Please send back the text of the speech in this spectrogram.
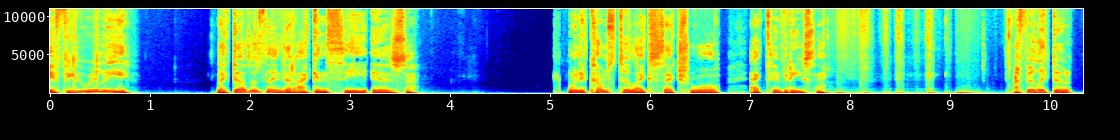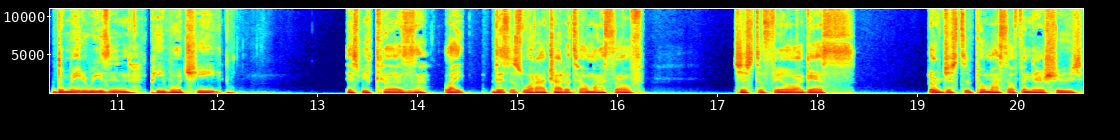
if you really, like, the other thing that I can see is when it comes to like sexual activities, I feel like the the main reason people cheat is because like this is what I try to tell myself just to feel, I guess, or just to put myself in their shoes,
